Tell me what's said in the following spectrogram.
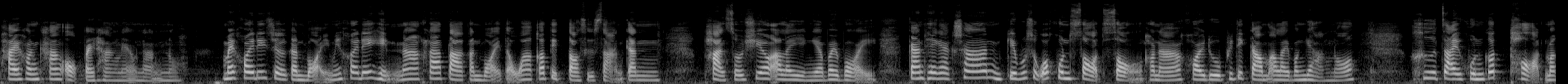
ไพ่ค่อนข้างออกไปทางแนวนั้นเนาะ ไม่ค่อยได้เจอกันบ่อย ไม่ค่อยได้เห็นหน้าค่าตากันบ่อย แต่ว่าก็ติดต่อสื่อสารกันผ่านโซเชียลอะไรอย่างเงี้ยบ่อยๆ การ take action กิบรู้สึกว่าคุณสอดส่องเขานะ คอยดูพฤติกรรมอะไรบางอย่างเนาะคือใจคุณก็ถอดมา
